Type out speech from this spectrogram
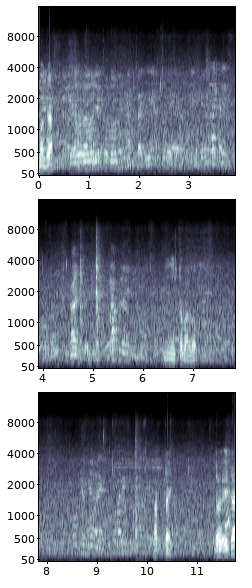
মজা। জিনিসটা ভালো। ফার্স্ট ট্রাই তো এটা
